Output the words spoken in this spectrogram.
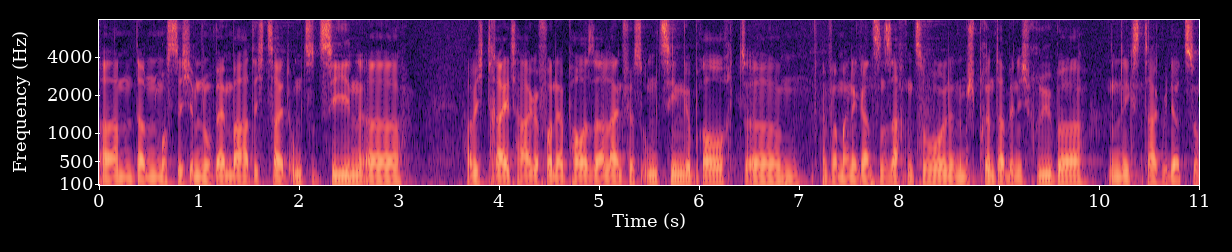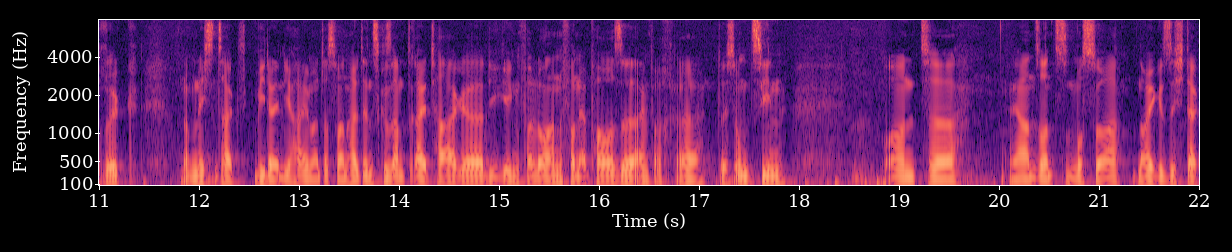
Ähm, dann musste ich im November, hatte ich Zeit umzuziehen. Äh, habe ich drei Tage von der Pause allein fürs Umziehen gebraucht. Ähm, einfach meine ganzen Sachen zu holen. In einem Sprinter bin ich rüber, am nächsten Tag wieder zurück und am nächsten Tag wieder in die Heimat. Das waren halt insgesamt drei Tage, die gegen verloren von der Pause, einfach äh, durchs Umziehen. Und äh, ja, ansonsten musst du neue Gesichter,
